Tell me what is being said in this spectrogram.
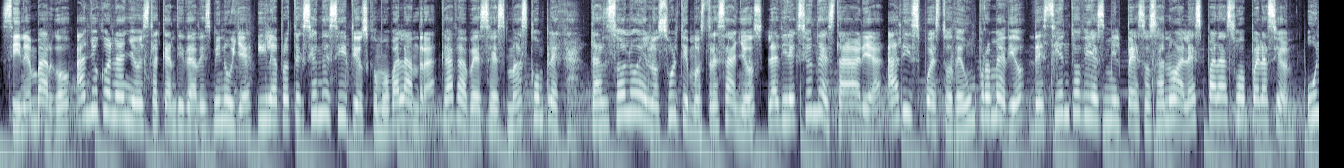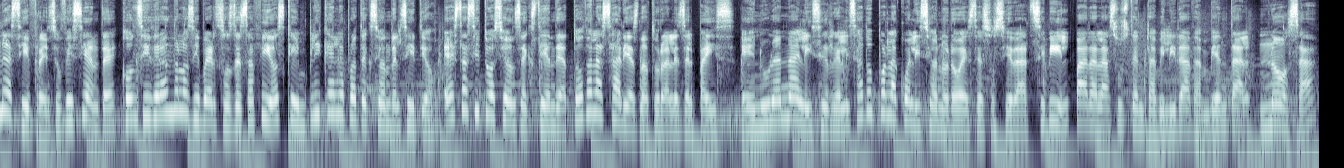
Sin embargo, año con año esta cantidad disminuye y la protección de sitios como Balandra cada vez es más compleja. Tan solo en los últimos tres años, la dirección de esta área ha dispuesto de un promedio de 110 mil pesos anuales para su operación, una cifra insuficiente considerando los diversos desafíos que implica la protección del sitio. Esta situación se extiende a todas las áreas naturales del país. En un análisis realizado por la coalición Oro de Sociedad Civil para la Sustentabilidad Ambiental, NOSA,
